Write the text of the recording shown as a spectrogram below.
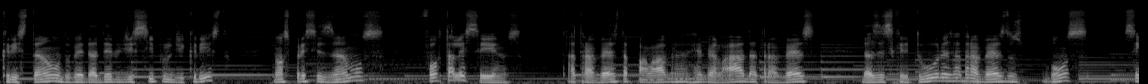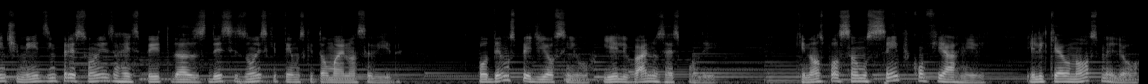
cristão, do verdadeiro discípulo de Cristo, nós precisamos fortalecer-nos através da palavra revelada, através das Escrituras através dos bons sentimentos e impressões a respeito das decisões que temos que tomar em nossa vida. Podemos pedir ao Senhor e Ele vai nos responder. Que nós possamos sempre confiar nele. Ele quer o nosso melhor,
